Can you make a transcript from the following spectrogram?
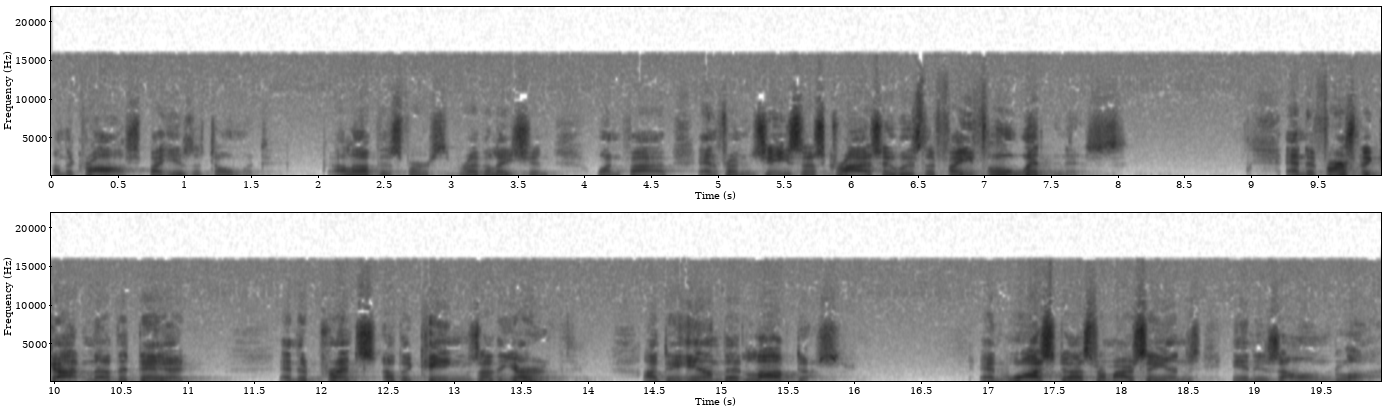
on the cross by his atonement. I love this verse, Revelation 1 5. And from Jesus Christ, who is the faithful witness and the first begotten of the dead and the prince of the kings of the earth, unto him that loved us and washed us from our sins in his own blood.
